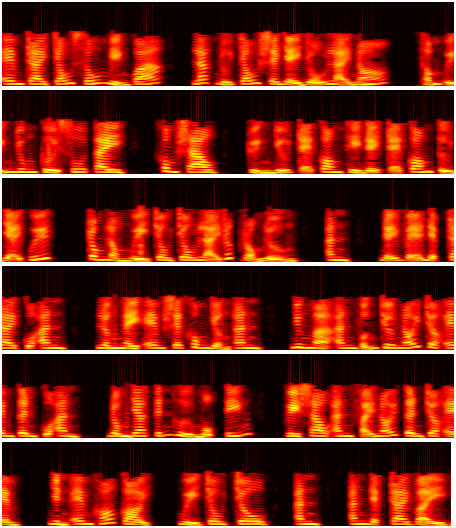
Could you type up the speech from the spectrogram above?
em trai cháu xấu miệng quá, lát nữa cháu sẽ dạy dỗ lại nó, Thẩm Uyển Dung cười xua tay, không sao, chuyện giữa trẻ con thì để trẻ con tự giải quyết, trong lòng Ngụy Châu Châu lại rất rộng lượng, anh, để vẻ đẹp trai của anh, lần này em sẽ không giận anh, nhưng mà anh vẫn chưa nói cho em tên của anh, đồng gia tính hừ một tiếng, vì sao anh phải nói tên cho em, nhìn em khó coi, Ngụy Châu Châu, anh, anh đẹp trai vậy,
